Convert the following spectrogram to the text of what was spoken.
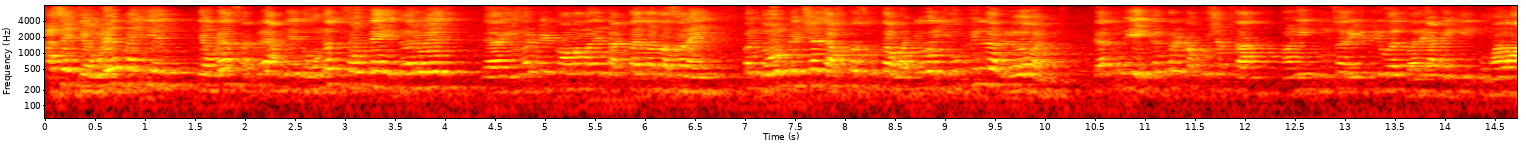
असे जेवढे पाहिजे तेवढ्या सगळ्या म्हणजे दोनच चौथ्या दरवेळेस इन्व्हर्टेड कॉमामध्ये टाकता येतात असं नाही. पण दोन पेक्षा जास्त सुद्धा व्हॉट एव्हर यू फील रिलेव्हंट त्या तुम्ही एकत्र टाकू शकता आणि तुमचं रिट्रीवल बऱ्यापैकी तुम्हाला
